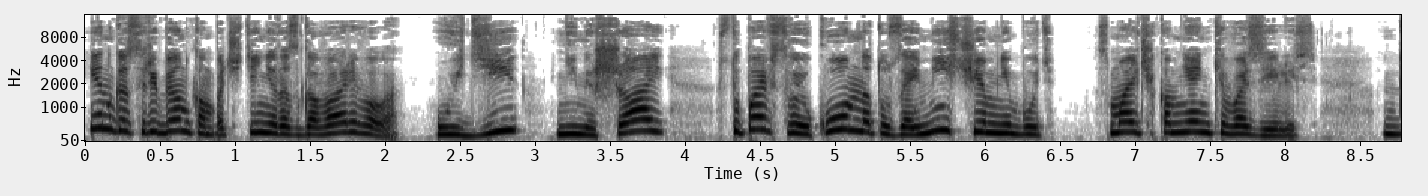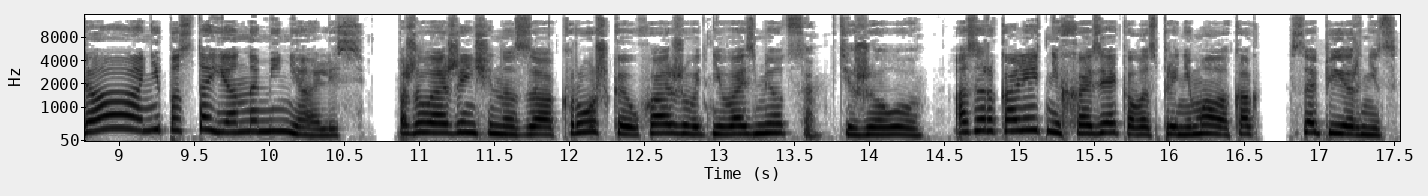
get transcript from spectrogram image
Инга с ребенком почти не разговаривала. «Уйди, не мешай, ступай в свою комнату, займись чем-нибудь». С мальчиком няньки возились. Да, они постоянно менялись. Пожилая женщина за крошкой ухаживать не возьмется, тяжело. А сорокалетних хозяйка воспринимала как соперниц,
